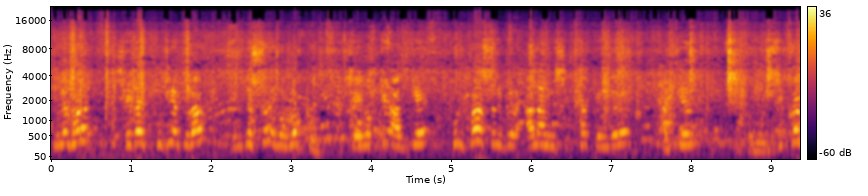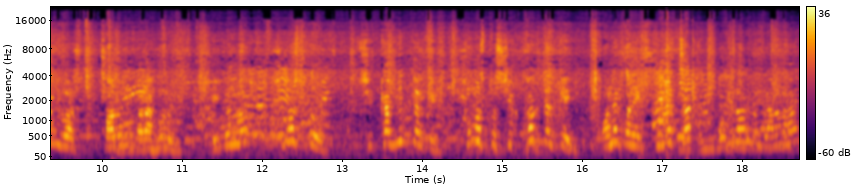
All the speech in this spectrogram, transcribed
তুলে ধরা, সেটাই ফুটিয়ে তোলার উদ্দেশ্য এবং লক্ষ্য। সেই লক্ষ্যে আজকে ফুরফা শরীফের আলামিন শিক্ষা কেন্দ্রে আজকে শিক্ষক দিবস পালন করা হলো। এই জন্য সমস্ত শিক্ষাবিদদেরকে, সমস্ত শিক্ষকদেরকে অনেক অনেক শুভেচ্ছা অভিনন্দন জানানো হয়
